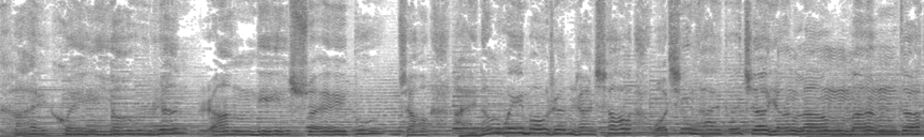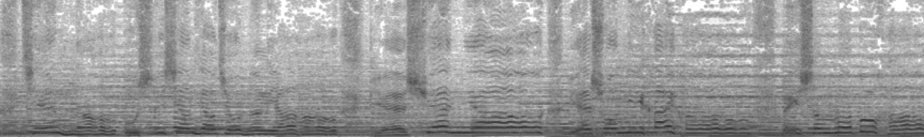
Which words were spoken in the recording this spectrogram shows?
还会有人让你睡不着，还能为某人燃烧，我亲爱的，这样浪漫的煎。不是想要就能要。别炫耀，别说你还好，没什么不好，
